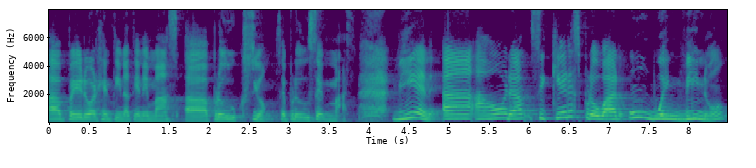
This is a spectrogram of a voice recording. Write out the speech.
ah, pero Argentina tiene más ah, producción, se produce más. Bien, ahora si quieres probar un buen vino,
